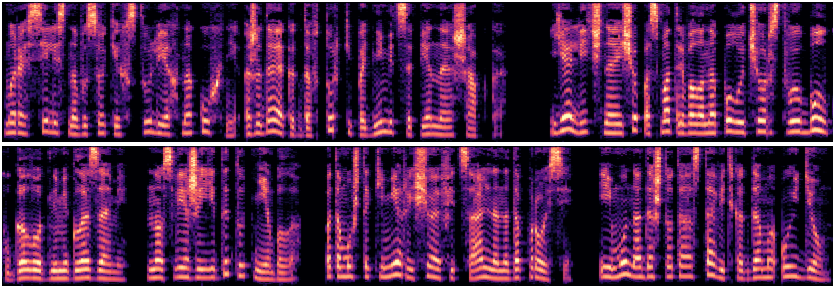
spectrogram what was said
Мы расселись на высоких стульях на кухне, ожидая, когда в турке поднимется пенная шапка. Я лично еще посматривала на получерствую булку голодными глазами, но свежей еды тут не было, потому что Кемер еще официально на допросе, и ему надо что-то оставить, когда мы уйдем.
